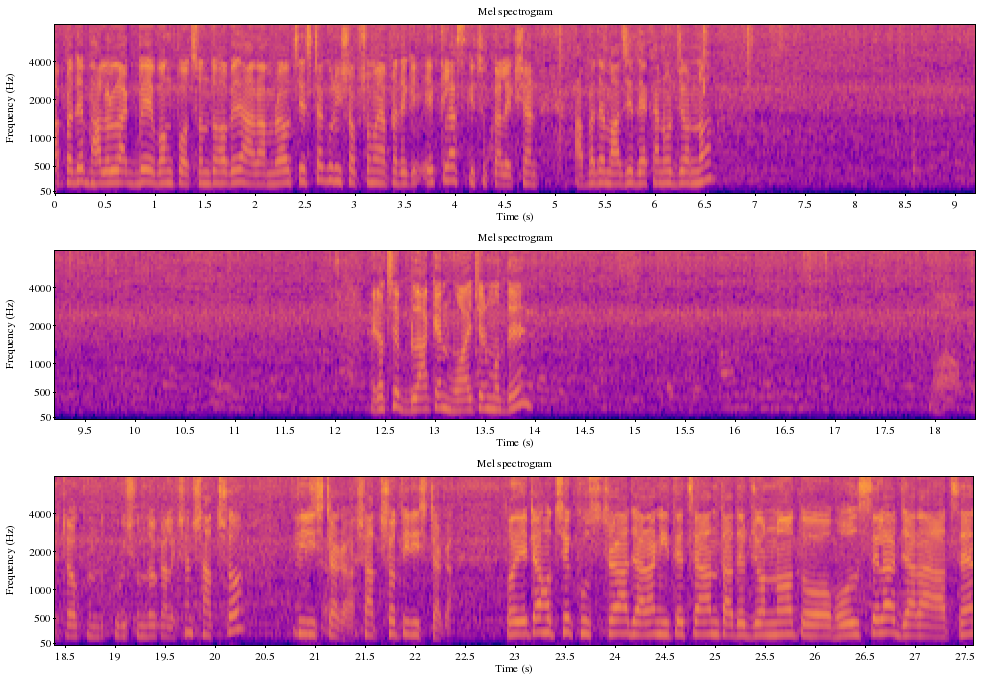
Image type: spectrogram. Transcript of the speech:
আপনাদের ভালো লাগবে এবং পছন্দ হবে। আর আমরাও চেষ্টা করি সবসময় আপনাদেরকে এ ক্লাস কিছু কালেকশান আপনাদের মাঝে দেখানোর জন্য। এটা হচ্ছে ব্ল্যাক অ্যান্ড হোয়াইটের মধ্যে। এটাও কিন্তু খুবই সুন্দর কালেকশন সাতশো তিরিশ টাকা সাতশো তিরিশ টাকা। তো এটা হচ্ছে খুচরা যারা নিতে চান তাদের জন্য। তো হোলসেলার যারা আছেন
